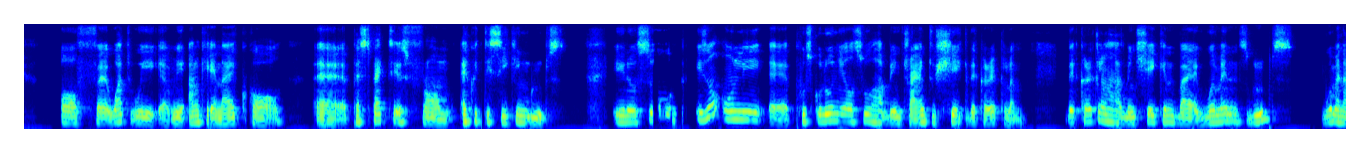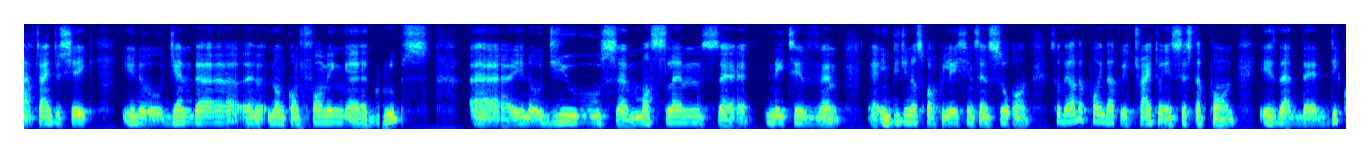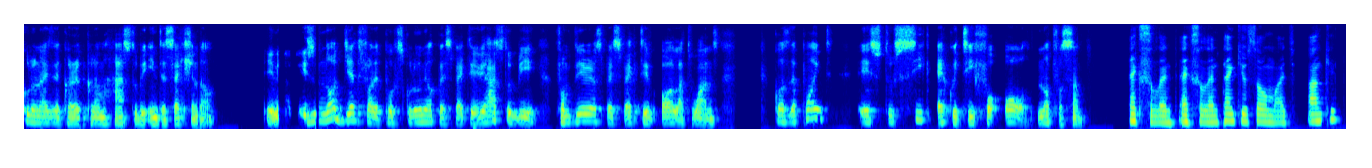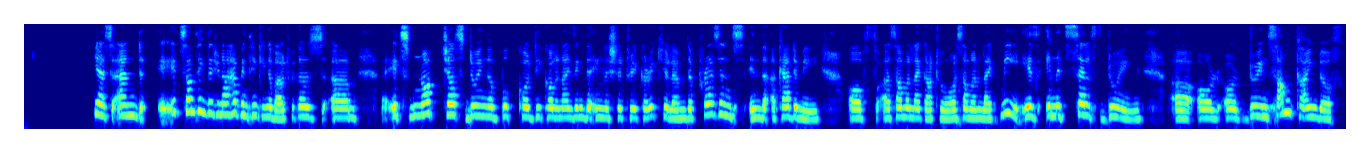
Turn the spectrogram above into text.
of uh, what we, I mean, Ankhi and I call uh, perspectives from equity-seeking groups you know, so it's not only uh, post-colonials who have been trying to shake the curriculum. The curriculum has been shaken by women's groups. Women have tried to shake, you know, gender uh, non-conforming uh, groups. Uh, you know, Jews, uh, Muslims, uh, native um, uh, indigenous populations, and so on. So the other point that we try to insist upon is that the decolonizing curriculum has to be intersectional. You know, it's not just from a post-colonial perspective; it has to be from various perspectives all at once, because the point is to seek equity for all, not for some. Excellent, excellent. Thank you so much, Ankhi. Yes, and it's something that you know I have been thinking about because um, it's not just doing a book called Decolonizing the English Literary Curriculum. The presence in the academy of uh, someone like Ato or someone like me is in itself doing uh, or or doing some kind of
